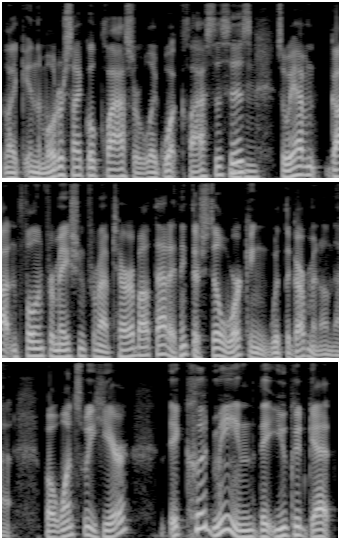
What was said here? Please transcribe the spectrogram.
like in the motorcycle class or like what class this is. So we haven't gotten full information from Aptera about that. I think they're still working with the government on that. But once we hear, it could mean that you could get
